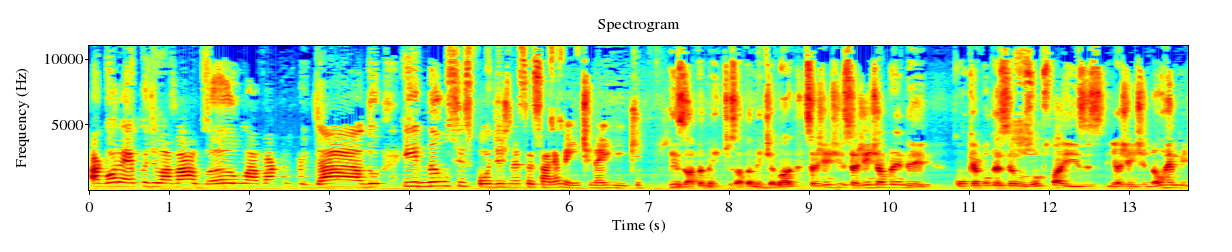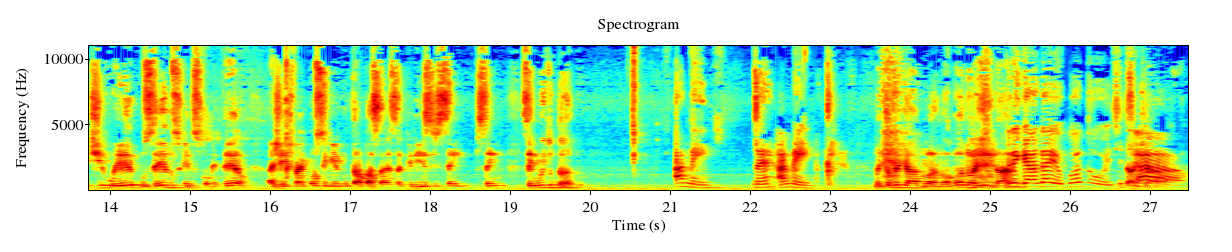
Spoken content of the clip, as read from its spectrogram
Agora é época de lavar a mão, lavar com cuidado e não se expor desnecessariamente, né, Henrique? Exatamente, exatamente. Agora, se a gente, se a gente aprender com o que aconteceu nos outros países e a gente não repetir erro- os erros que eles cometeram, a gente vai conseguir ultrapassar essa crise sem, sem, sem muito dano. Amém. Né? Amém. Muito obrigado, Ana. Uma boa noite, tá? Obrigada eu. Boa noite. Tchau, tchau. tchau.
